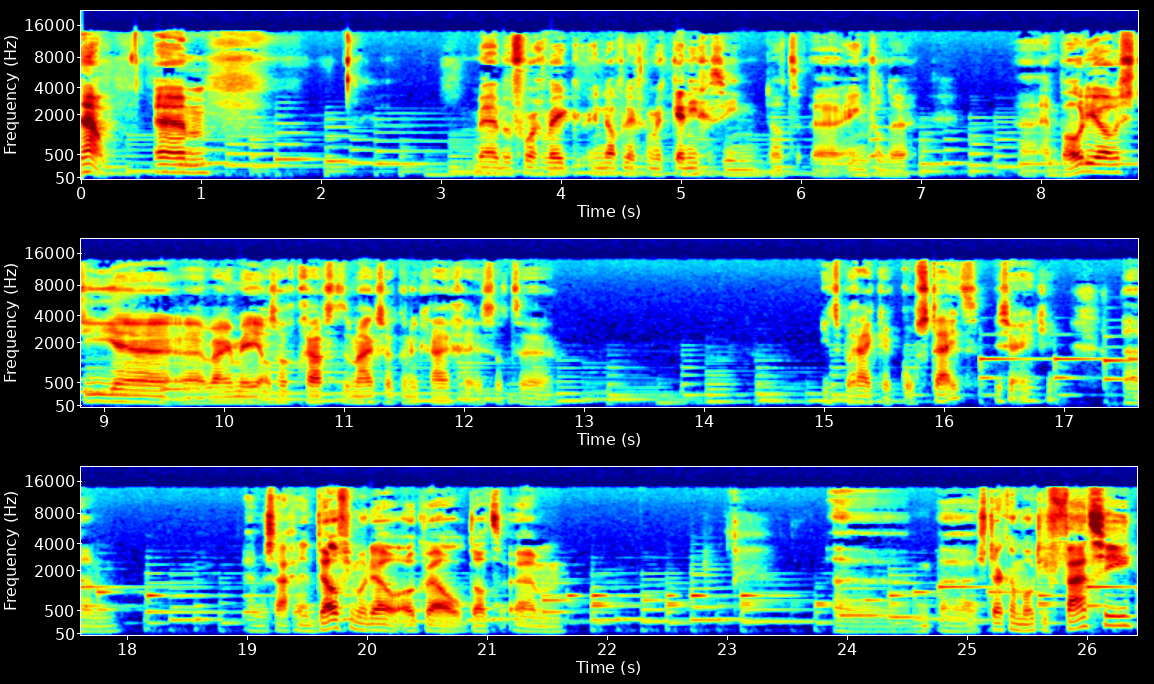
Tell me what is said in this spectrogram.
Nou, ehm, we hebben vorige week in de aflevering met Kenny gezien dat eh, een van de uh, embodio's die, uh, je als hoogbegaafde te maken zou kunnen krijgen, is dat iets bereiken kost tijd, is er eentje. Um, en we zagen in het Delphi-model ook wel dat um, sterke motivatie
